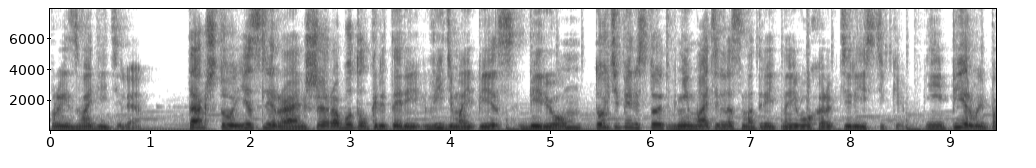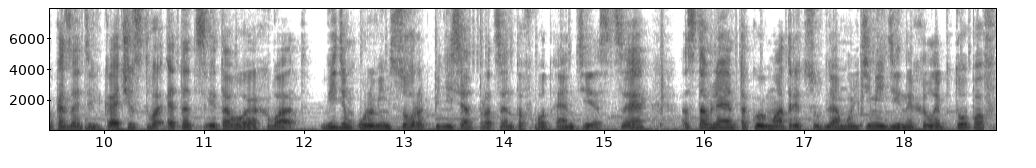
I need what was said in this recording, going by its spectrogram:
производителя. Так что, если раньше работал критерий «видим IPS, берем», то теперь стоит внимательно смотреть на его характеристики. И первый показатель качества — это цветовой охват. Видим уровень 40-50% от NTSC, оставляем такую матрицу для мультимедийных лэптопов,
